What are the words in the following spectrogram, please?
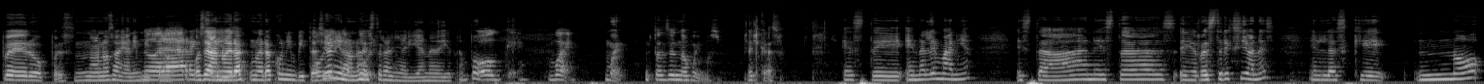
Pero pues no nos habían No invitado. era o sea, no era, no era con invitación y no nos extrañaría a nadie tampoco. Ok, bueno, Bueno, entonces no fuimos. El caso. Este, en Alemania estaban estas eh, restricciones en las que no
